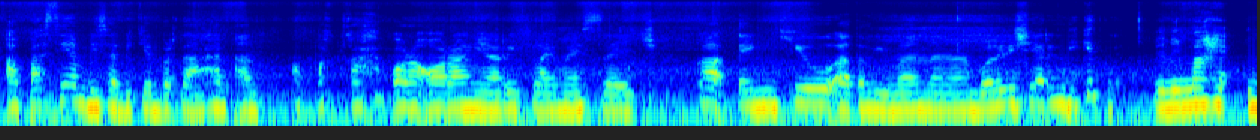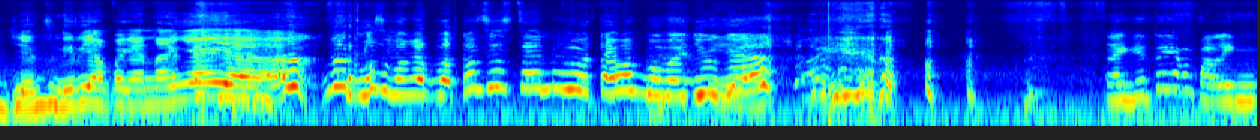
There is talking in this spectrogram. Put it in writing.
apa sih yang bisa bikin bertahan? An- Apakah orang-orang yang reply message kak thank you atau gimana? Boleh di sharing dikit nggak? Ini mah Jen sendiri yang pengen nanya ya. Perlu semangat buat konsisten buat Taiwan boba juga. oh iya. Lagi tuh yang paling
